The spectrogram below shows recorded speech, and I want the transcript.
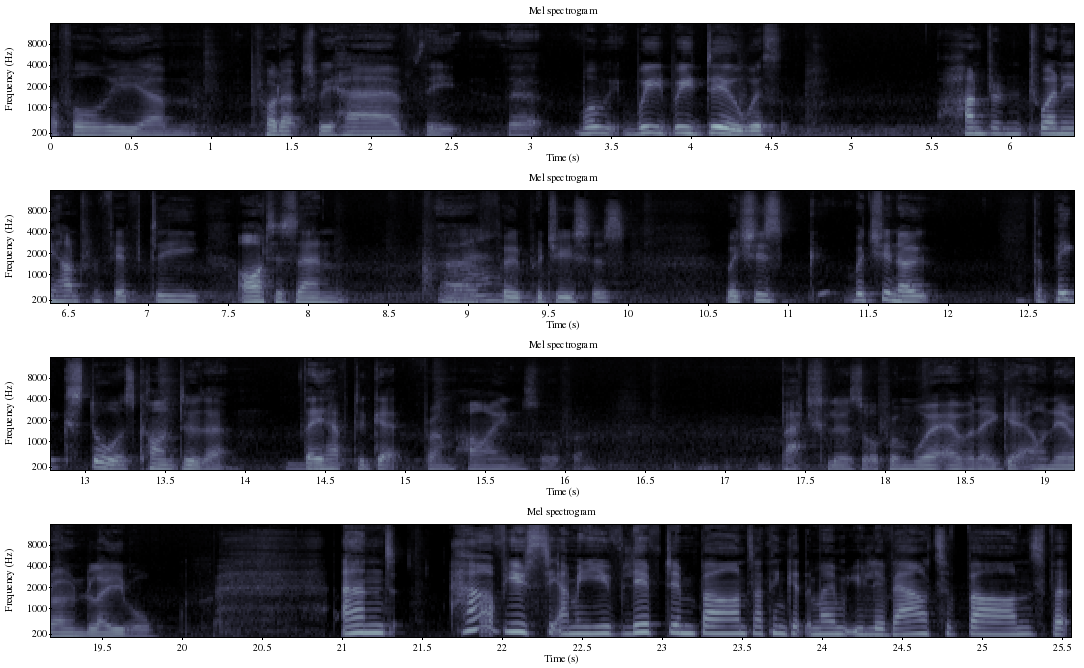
of all the um, products we have. The the well, we, we, we deal with 120, 150 artisan uh, Wow. food producers, which is which you know, the big stores can't do that. They have to get from Heinz or from Batchelors or from wherever they get on their own label. And how have you seen? I mean, you've lived in Barnes. I think at the moment you live out of Barnes, but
